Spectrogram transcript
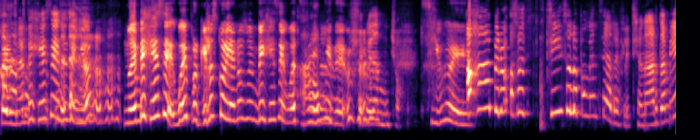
Pero no envejece ese señor. No envejece, güey. ¿Por qué los coreanos no envejecen? What's Ay, wrong no, with them? Se cuidan mucho. Sí, güey. Pero, o sea, sí, solo pónganse a reflexionar. También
